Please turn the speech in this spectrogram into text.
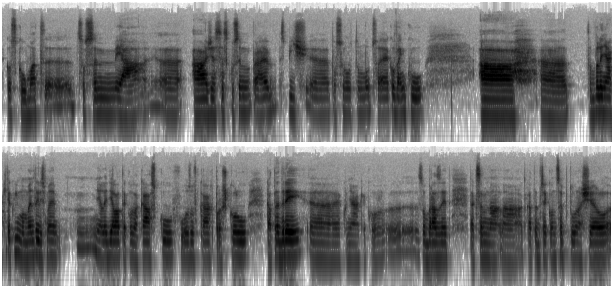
jako zkoumat, eh, co jsem já eh, a že se zkusím právě spíš eh, posunout tomu, co je jako venku. A to byly nějaký takový momenty, kdy jsme měli dělat jako zakázku v úvozovkách pro školu, katedry, jako nějak jako zobrazit, tak jsem na, na katedře konceptu našel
